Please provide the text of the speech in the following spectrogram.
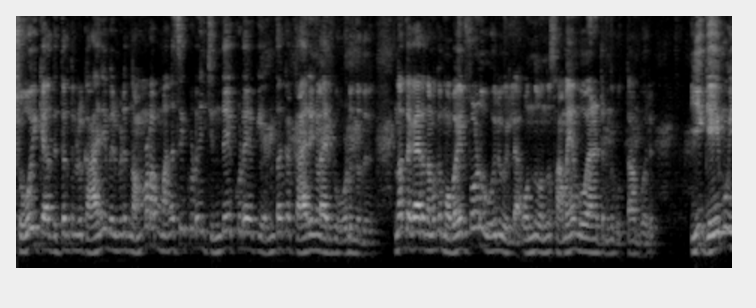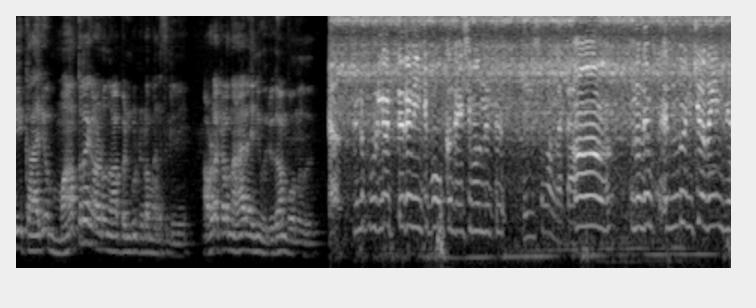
ഷോയ്ക്കകത്ത് ഇത്തരത്തിലൊരു കാര്യം വരുമ്പോഴും നമ്മുടെ മനസ്സിൽ കൂടെയും ചിന്തയിൽ കൂടെയും ഒക്കെ എന്തൊക്കെ കാര്യങ്ങളായിരിക്കും ഓടുന്നത്? ഇന്നത്തെ കാര്യം നമുക്ക് മൊബൈൽ ഫോൺ പോലും ഇല്ല. ഒന്ന് ഒന്ന് സമയം പോകാനായിട്ട് ഇന്ന് കുത്താൻ പോലും. ഈ ഗെയിമും ഈ കാര്യവും മാത്രമേ കാണൂ ആ പെൺകുട്ടിയുടെ മനസ്സിൽ ഇനി. അവിടെ കിടന്ന് ആരാ ഇനി ഉരുകാൻ പോകുന്നത്? പിന്നെ പുള്ളി ഒറ്റ എനിക്ക് പോക്ക് ദേഷ്യം വന്നിട്ട്. ദേഷ്യം വന്നിട്ടാ? എന്തോ എനിക്കറിയില്ല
